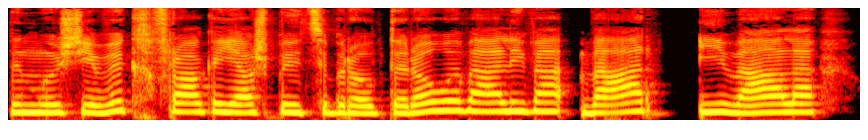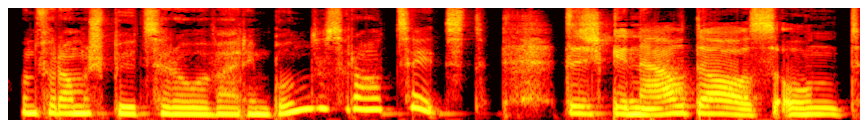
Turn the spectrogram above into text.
dann musst du dich wirklich fragen, ja, spielt es überhaupt eine Rolle, wer einwählen und vor allem spielt es eine Rolle, wer im Bundesrat sitzt. Das ist genau das und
